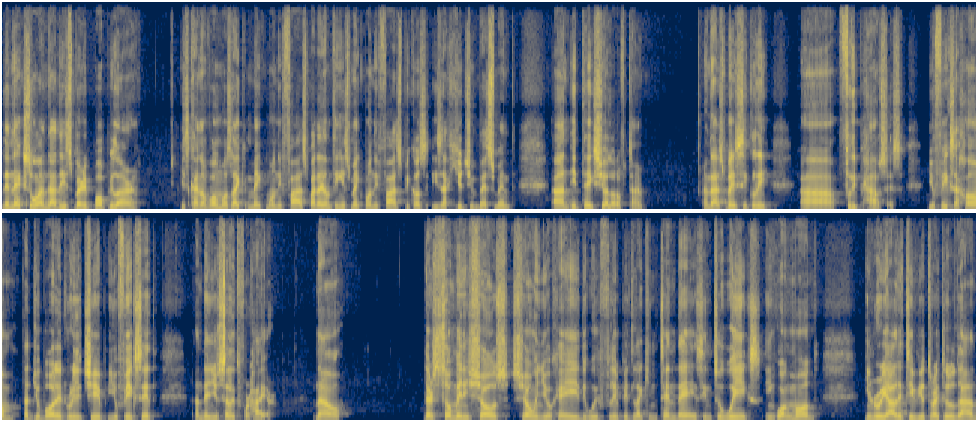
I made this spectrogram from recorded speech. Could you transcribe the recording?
The next one that is very popular is kind of almost like make money fast, but I don't think it's make money fast because it's a huge investment and it takes you a lot of time. And that's basically uh, flip houses. You fix a home that you bought it really cheap, you fix it, and then you sell it for higher. Now, there's so many shows showing you, hey, we flip it like in 10 days, in two weeks, in one month. In reality, if you try to do that,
